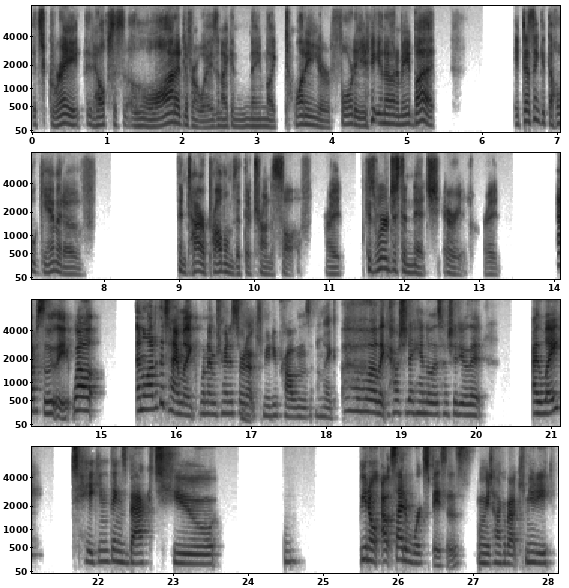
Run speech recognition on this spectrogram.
it's great. It helps us a lot of different ways. And I can name like 20 or 40, you know what I mean? But it doesn't get the whole gamut of the entire problems that they're trying to solve, right? Because we're just a niche area, right? Absolutely. Well, and a lot of the time, like when I'm trying to sort mm. out community problems, I'm like, oh, like how should I handle this? How should I deal with it? I like taking things back to you know, outside of workspaces, when we talk about community,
